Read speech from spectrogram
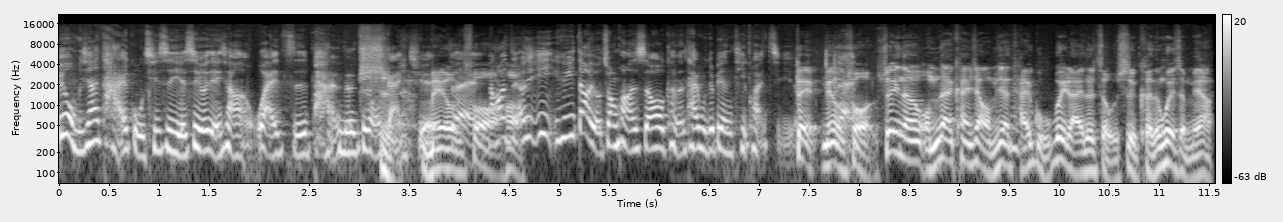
因为我们现在台股其实也是有点像外资盘的这种感觉，没有对错然后只要哈一遇到有状况的时候，可能台股就变成提款机了。对，没有错。所以呢，我们再看一下我们现在台股未来的走势可能会怎么样？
